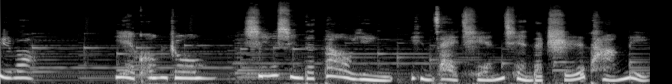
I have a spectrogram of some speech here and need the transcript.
里了，夜空中星星的倒影映在浅浅的池塘里，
